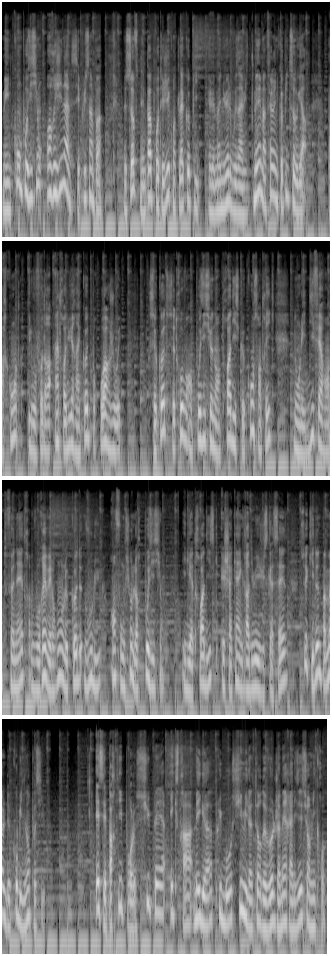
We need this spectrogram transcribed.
mais une composition originale, c'est plus sympa. Le soft n'est pas protégé contre la copie, et le manuel vous invite même à faire une copie de sauvegarde. Par contre, il vous faudra introduire un code pour pouvoir jouer. Ce code se trouve en positionnant trois disques concentriques dont les différentes fenêtres vous révéleront le code voulu en fonction de leur position. Il y a trois disques et chacun est gradué jusqu'à 16, ce qui donne pas mal de combinaisons possibles. Et c'est parti pour le super extra méga plus beau simulateur de vol jamais réalisé sur micro.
